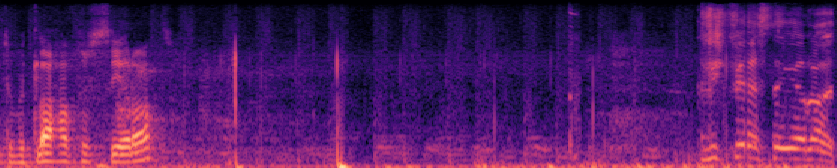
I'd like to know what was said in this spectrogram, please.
انت بتلاحظ في السيارات؟ فيش فيها سيارات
